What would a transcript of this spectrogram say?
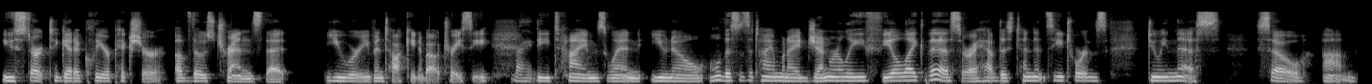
you start to get a clear picture of those trends that you were even talking about, Tracy. Right. The times when you know, oh, this is a time when I generally feel like this, or I have this tendency towards doing this. So, um,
